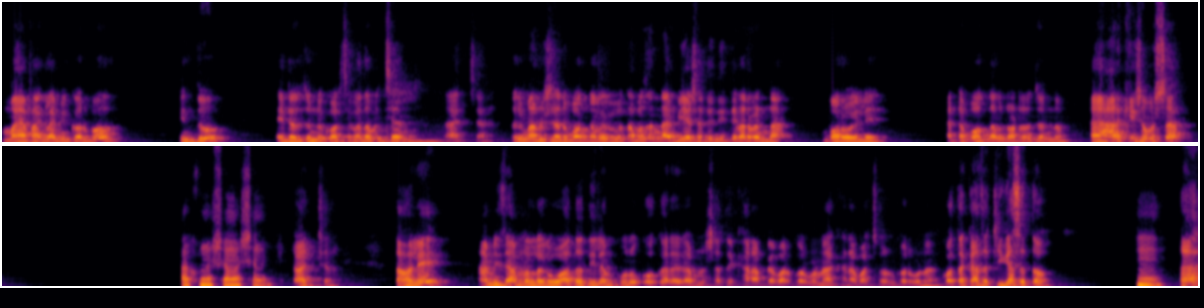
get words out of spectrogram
মায়া পাগলামি করব কিন্তু এটার জন্য করছে। কথা বুঝছেন? আচ্ছা তাহলে মানুষের বদনাম হইব। কথা বোঝেন না বিয়ে সাথে দিতে পারবেন না বড় হইলে একটা বদনাম ঘটানোর জন্য। হ্যাঁ আর কি সমস্যা? আর কোনো সমস্যা নেই। আচ্ছা তাহলে আমি যে আপনার লগে ওয়াদা দিলাম কোনো প্রকারের আপনার সাথে খারাপ ব্যবহার করব না খারাপ আচরণ করব না। কথা কাজে ঠিক আছে তো? হ্যাঁ?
